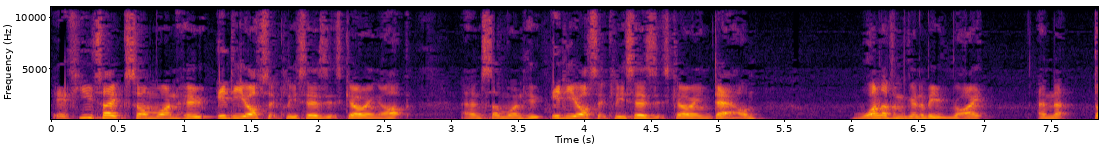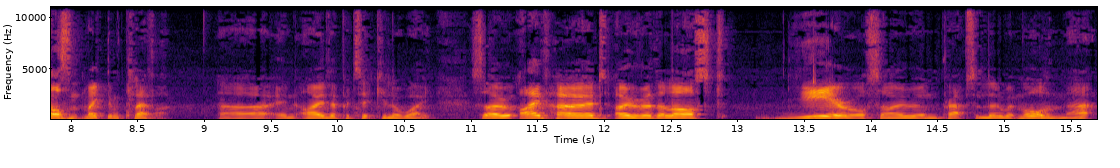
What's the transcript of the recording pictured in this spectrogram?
if you take someone who idiotically says it's going up and someone who idiotically says it's going down, one of them going to be right, and that doesn't make them clever uh, in either particular way. So I've heard over the last year or so, and perhaps a little bit more than that,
